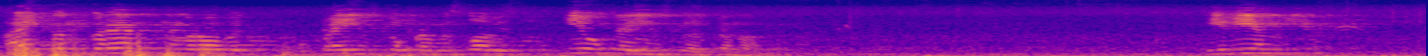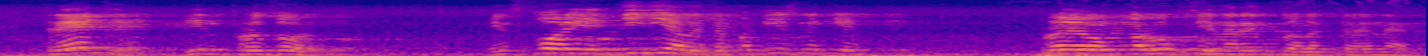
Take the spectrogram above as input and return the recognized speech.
а й конкурентним робить українську промисловість і українську економіку. І він, третє, він прозорий. Він створює дієві запобіжники проявам корупції на ринку електроенергії.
